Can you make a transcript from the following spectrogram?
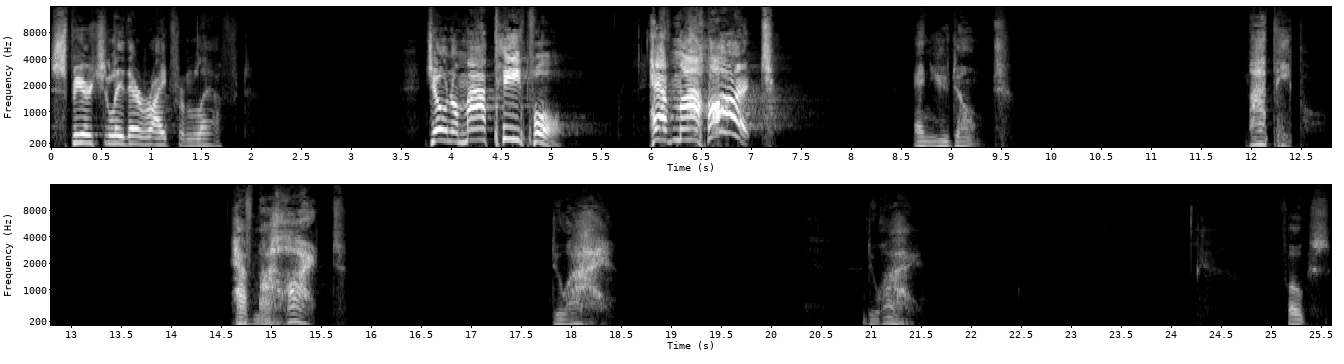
spiritually their right from left. Jonah, my people have my heart, and you don't. My people have my heart. Do I? Do I? Folks,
